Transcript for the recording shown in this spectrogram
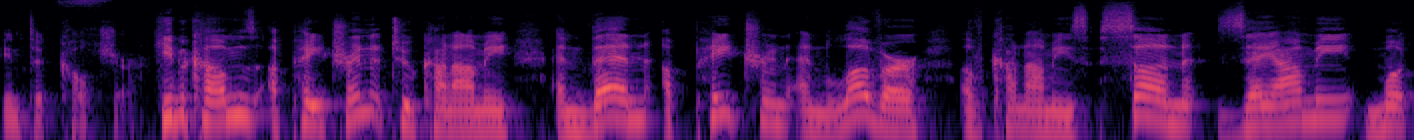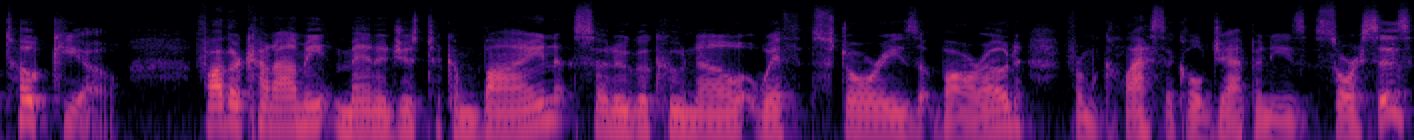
into culture. He becomes a patron to Kanami and then a patron and lover of Kanami's son, Zeami Motokiyo. Father Kanami manages to combine Sarugaku no with stories borrowed from classical Japanese sources,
